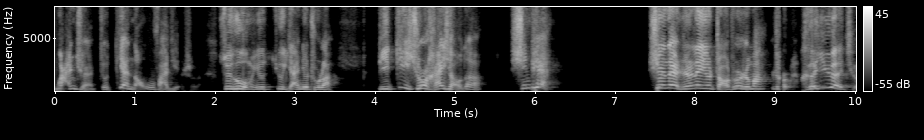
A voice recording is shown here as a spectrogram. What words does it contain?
完全就电脑无法解释了。最后我们又就研究出了比地球还小的芯片。现在人类又找出了什么？和月球、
